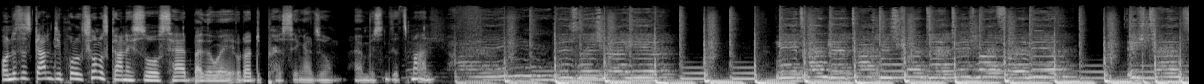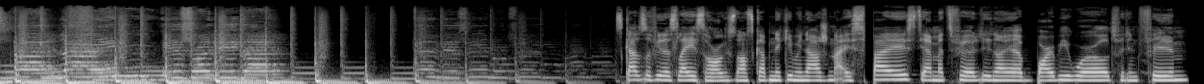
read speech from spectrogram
Und es ist gar nicht, die Produktion ist gar nicht so sad, by the way, oder depressing. Also hören wir es uns jetzt mal an. Hier. Gab so viele Slay-Songs noch. Es gab Nicki Minaj und Ice Spice. Die haben jetzt für die neue Barbie World, für den Film,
